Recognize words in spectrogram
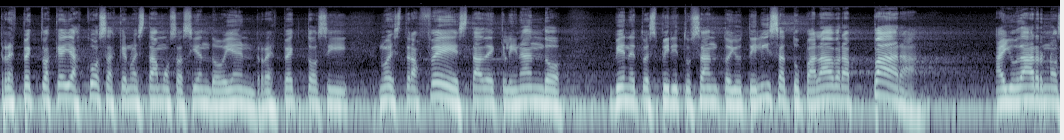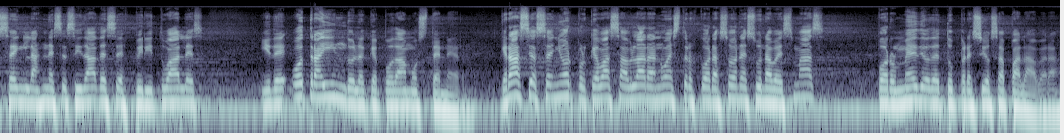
respecto a aquellas cosas que no estamos haciendo bien, respecto a si nuestra fe está declinando, viene tu Espíritu Santo y utiliza tu palabra para ayudarnos en las necesidades espirituales y de otra índole que podamos tener. Gracias Señor porque vas a hablar a nuestros corazones una vez más por medio de tu preciosa palabra.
